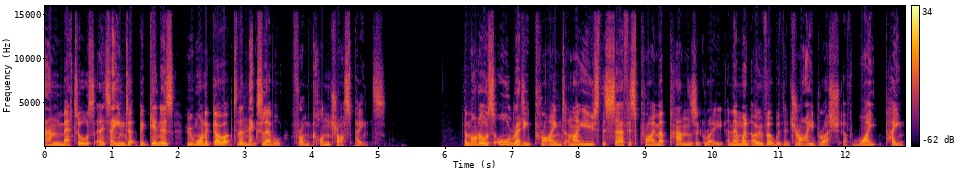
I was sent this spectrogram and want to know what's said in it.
and metals, and it's aimed at beginners who want to go up to the next level from contrast paints. The model's already primed and I used the surface primer Panzer Grey and then went over with a dry brush of white paint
